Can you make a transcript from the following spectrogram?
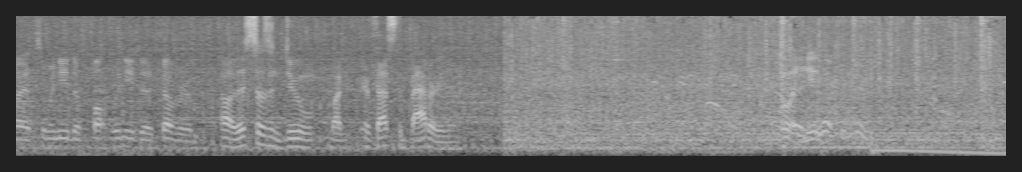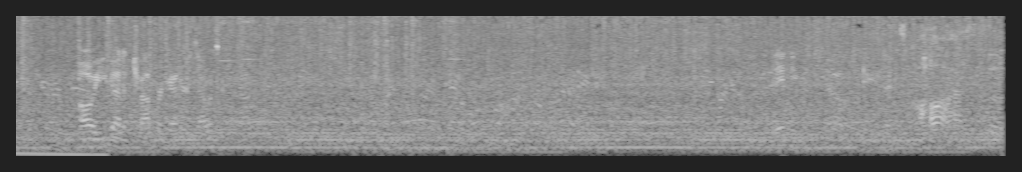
All right, so we need to fo- we need to cover him. Oh, this doesn't do much. If that's the battery, then. Oh, a nuke. Look, a nuke. Oh, you got a chopper gunner? Is that what's going on? I didn't even know, dude. That's awesome.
